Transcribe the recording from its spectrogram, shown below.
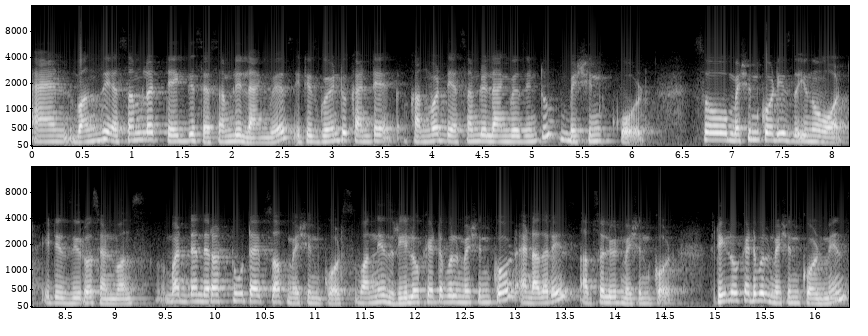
And once the assembler take this assembly language it is going to convert the assembly language into machine code so machine code is you know what it is zeros and ones. But then there are two types of machine codes. One is relocatable machine code and other is absolute machine code. Relocatable machine code means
